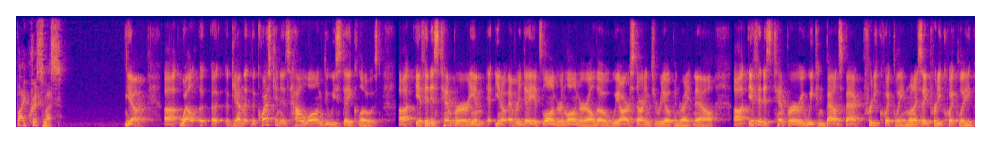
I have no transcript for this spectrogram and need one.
by Christmas. Yeah. Uh, well, uh, uh, again, the, the, question is how long do we stay closed? Uh, if it is temporary, and you know every day it's longer and longer, although we are starting to reopen right now. Uh, if it is temporary, we can bounce back pretty quickly. And when I say pretty quickly,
